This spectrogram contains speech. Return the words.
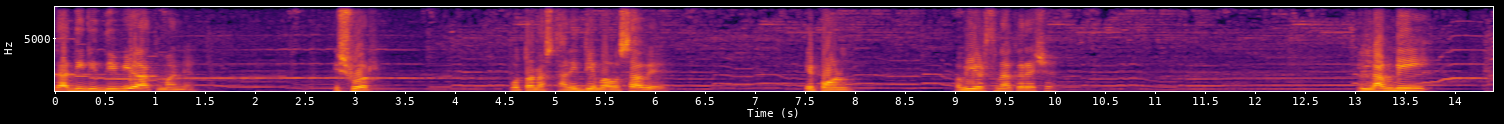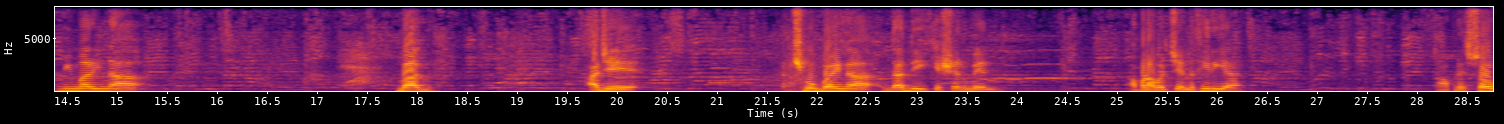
દાદીની દિવ્ય આત્માને ઈશ્વર પોતાના સ્થાનિધ્યમાં વસાવે એ પણ અભ્યર્થના કરે છે. લાંબી બીમારીના બાદ આજે હસમુખભાઈના દાદી કેશરબેન આપણા વચ્ચે નથી રહ્યા. તો આપણે સૌ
